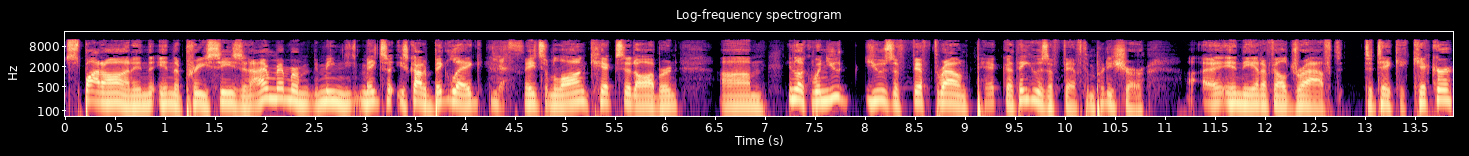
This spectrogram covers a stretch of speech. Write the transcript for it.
spot on in the, in the preseason. I remember, I mean, he made, he's got a big leg. Yes. Made some long kicks at Auburn. Um, and look, when you use a fifth round pick, I think he was a fifth, I'm pretty sure, uh, in the NFL draft to take a kicker,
